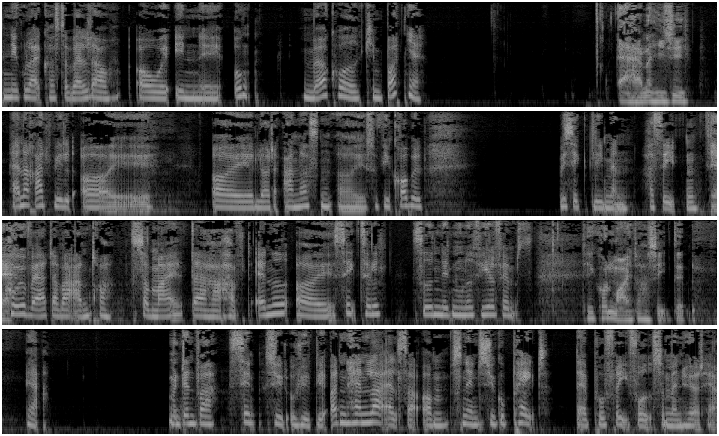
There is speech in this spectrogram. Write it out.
Nikolaj Koster Valdau og øh, en øh, ung, mørkhåret Kim Botnia. Ja, han er hissig. Han er ret vild, og, øh, og øh, Lotte Andersen og øh, Sofie Kroppel, hvis ikke lige man har set den. Det ja. kunne jo være, at der var andre som mig, der har haft andet at øh, se til siden 1994. Det er kun mig, der har set den. Ja. Men den var sindssygt uhyggelig, og den handler altså om sådan en psykopat, der er på fri fod, som man hørte her.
